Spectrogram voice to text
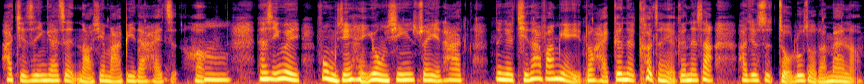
他其实应该是脑性麻痹的孩子哈。嗯。但是因为父母亲很用心，所以他那个其他方面也都还跟着课程也跟得上，他就是走路走得慢了。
